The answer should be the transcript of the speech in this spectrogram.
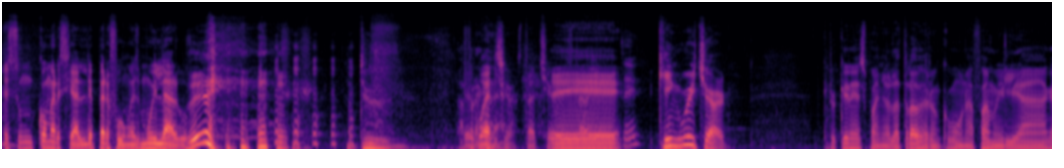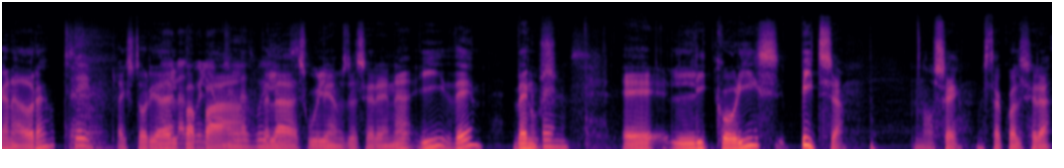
Es un comercial de perfumes muy largo. La Es buena, está chévere, está Eh, bien. King Richard. Creo que en español la tradujeron como una familia ganadora. Sí. La historia de del las papá Williams. De las de las Williams, de Serena y de Venus. Venus. Eh, Licorice Pizza. No sé, ¿esta cuál será?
